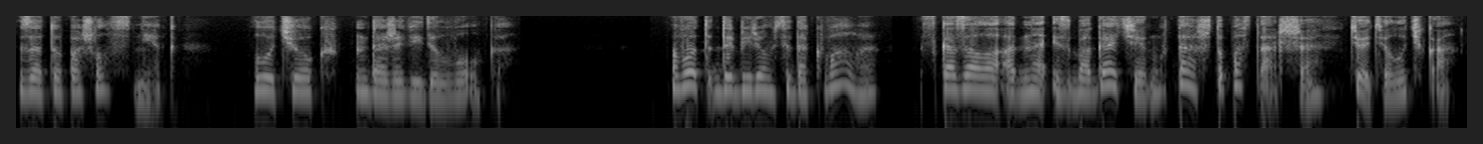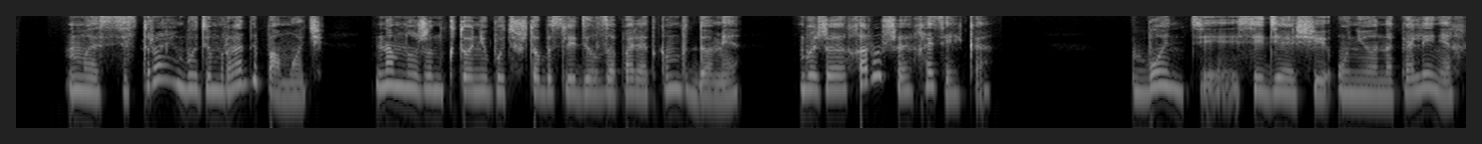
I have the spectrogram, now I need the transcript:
Зато пошел снег — Лучок даже видел волка. «Вот доберемся до квала», — сказала одна из богачек, та, что постарше, тетя Лучка. «Мы с сестрой будем рады помочь. Нам нужен кто-нибудь, чтобы следил за порядком в доме. Вы же хорошая хозяйка». Бонти, сидящий у нее на коленях,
